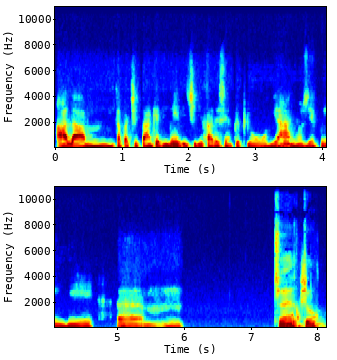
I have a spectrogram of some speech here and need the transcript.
alla mh, capacità anche di medici di fare sempre più diagnosi e quindi ehm, Certo,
